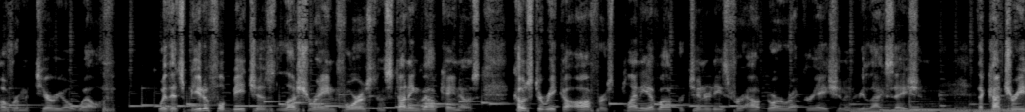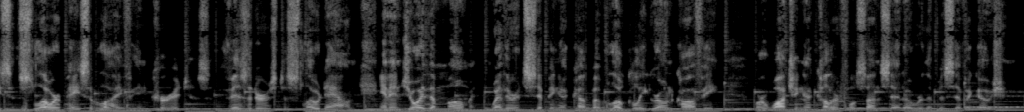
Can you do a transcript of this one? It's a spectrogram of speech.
over material wealth. With its beautiful beaches, lush rainforest, and stunning volcanoes, Costa Rica offers plenty of opportunities for outdoor recreation and relaxation. The country's slower pace of life encourages visitors to slow down and enjoy the moment, whether it's sipping a cup of locally grown coffee or watching a colorful sunset over the Pacific Ocean.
